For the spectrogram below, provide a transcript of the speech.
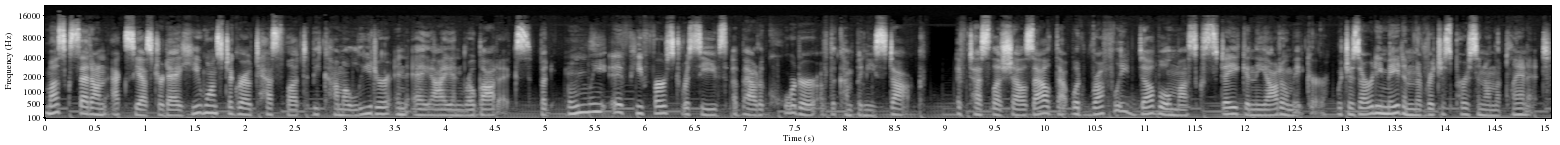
Musk said on X yesterday he wants to grow Tesla to become a leader in AI and robotics, but only if he first receives about a quarter of the company's stock. If Tesla shells out, that would roughly double Musk's stake in the automaker, which has already made him the richest person on the planet.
